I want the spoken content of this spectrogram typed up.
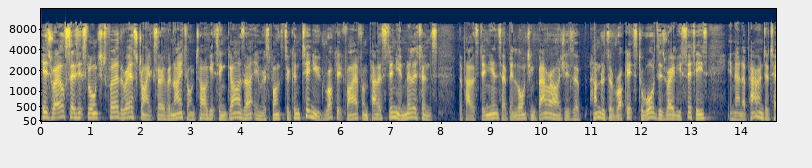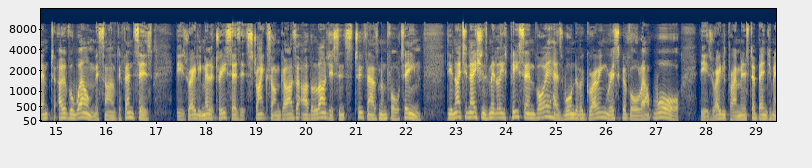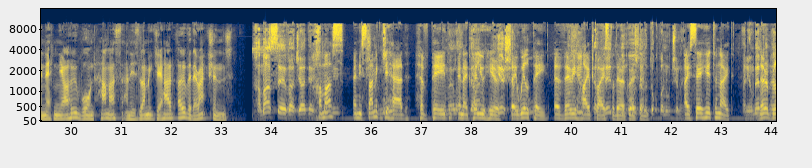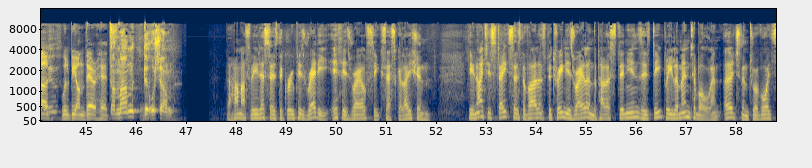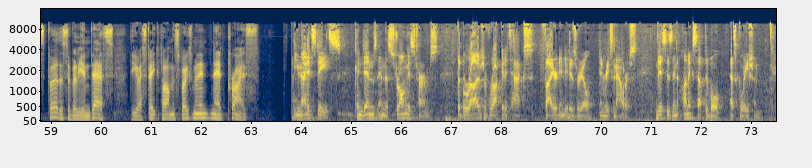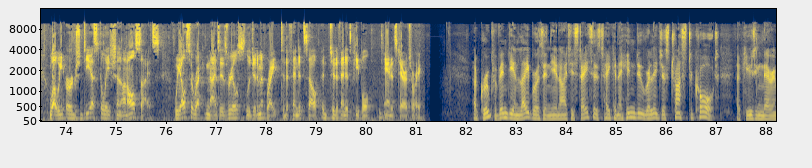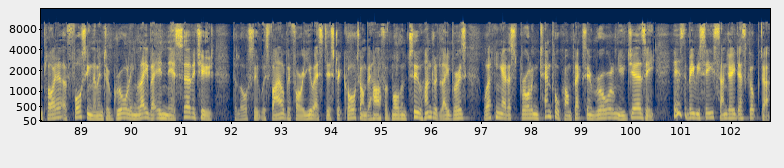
Israel says it's launched further airstrikes overnight on targets in Gaza in response to continued rocket fire from Palestinian militants. The Palestinians have been launching barrages of hundreds of rockets towards Israeli cities in an apparent attempt to overwhelm missile defences. The Israeli military says its strikes on Gaza are the largest since 2014. The United Nations Middle East peace envoy has warned of a growing risk of all out war. The Israeli Prime Minister Benjamin Netanyahu warned Hamas and Islamic Jihad over their actions. Hamas and Islamic Jihad have paid, and I tell you here, they will pay a very high price for their aggression. I say here tonight, their blood will be on their heads. The Hamas leader says the group is ready if Israel seeks escalation. The United States says the violence between Israel and the Palestinians is deeply lamentable and urged them to avoid further civilian deaths. The U.S. State Department spokesman Ned Price. The United States condemns in the strongest terms the barrage of rocket attacks fired into Israel in recent hours. This is an unacceptable escalation. While we urge de escalation on all sides, we also recognize Israel's legitimate right to defend itself, to defend its people and its territory. A group of Indian labourers in the United States has taken a Hindu religious trust to court, accusing their employer of forcing them into grueling labour in near servitude. The lawsuit was filed before a U.S. district court on behalf of more than 200 labourers working at a sprawling temple complex in rural New Jersey. Here's the BBC's Sanjay Dasgupta.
